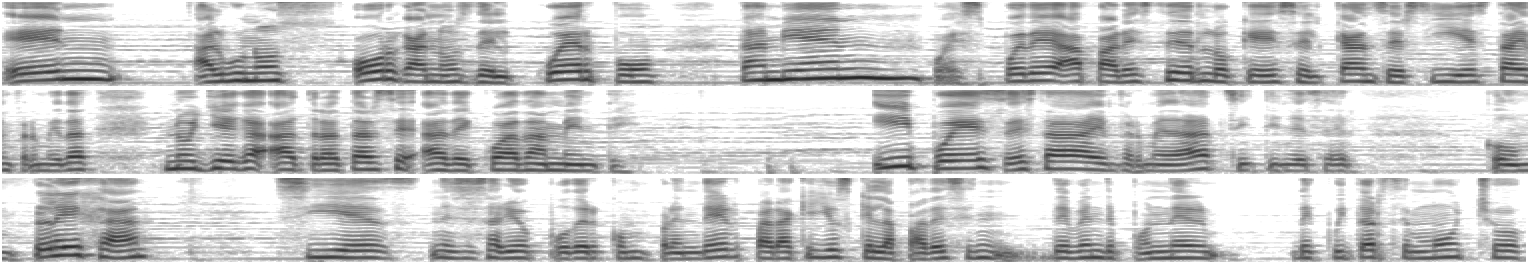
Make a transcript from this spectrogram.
en algunos órganos del cuerpo. También pues puede aparecer lo que es el cáncer si esta enfermedad no llega a tratarse adecuadamente. Y pues esta enfermedad sí tiene que ser compleja sí es necesario poder comprender. Para aquellos que la padecen deben de poner, de cuidarse mucho,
